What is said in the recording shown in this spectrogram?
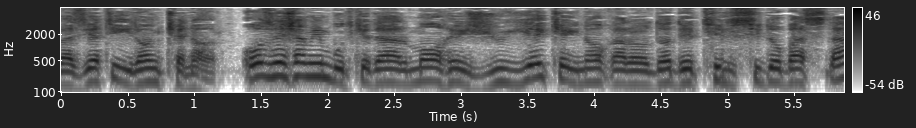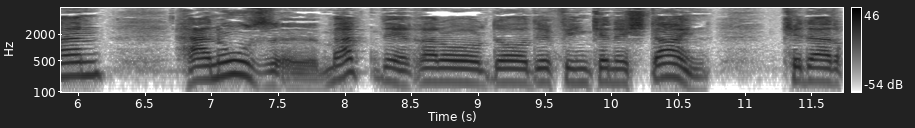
وضعیت ایران کنار. عوضش هم این بود که در ماه ژوئیه که اینا قرارداد تیلسیدو بستن هنوز متن قرارداد فینکنشتاین که در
